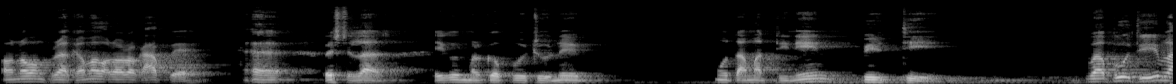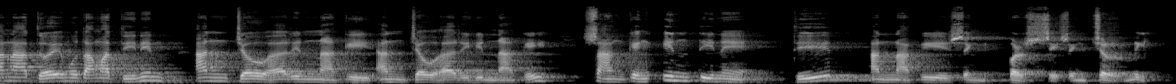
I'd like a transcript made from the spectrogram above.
Ana wong beragama kok lara kabeh. wis jelas iku mergo bodhone mutamaddinin bidi wa budi lan adoe mutamaddinin an jauharin naki an jauharihin naki saking intine din anaki sing bersih sing jernih.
